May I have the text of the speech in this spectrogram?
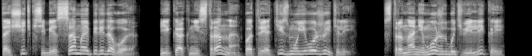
тащить к себе самое передовое, и, как ни странно, патриотизму его жителей. Страна не может быть великой,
